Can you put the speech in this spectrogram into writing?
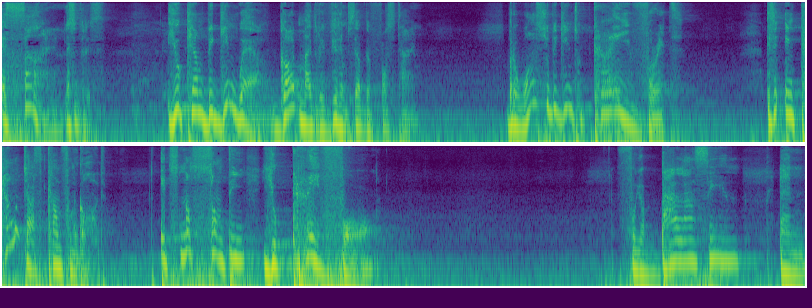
A sign, listen to this. You can begin well. God might reveal himself the first time. But once you begin to crave for it, see, encounters come from God. It's not something you crave for. For your balancing, and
